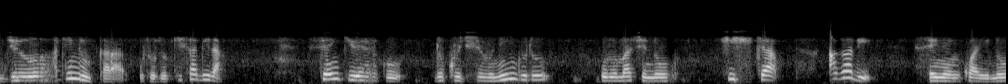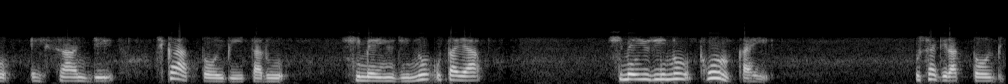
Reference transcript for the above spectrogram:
18人からお届けさびら。1960人ぐる、うるま市の必茶上がり青年会のえ三時力といびたる姫ゆりの歌や姫ゆりのトーン会うさぎらっとびっ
